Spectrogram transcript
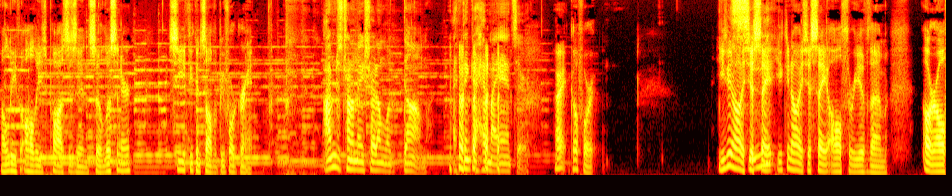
I'll leave all these pauses in, so listener, see if you can solve it before Grant. I'm just trying to make sure I don't look dumb. I think I had my answer. All right, go for it. You can always just say you can always just say all three of them, or all.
